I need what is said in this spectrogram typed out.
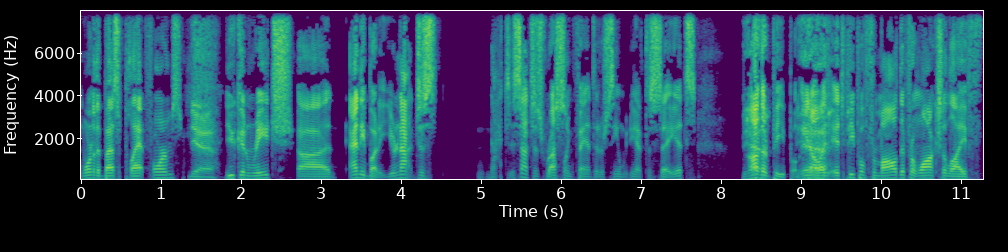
one of the best platforms Yeah. you can reach uh, anybody. You're not just not it's not just wrestling fans that are seeing what you have to say. It's Yeah. other people. You know, it's people from all different walks of life,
